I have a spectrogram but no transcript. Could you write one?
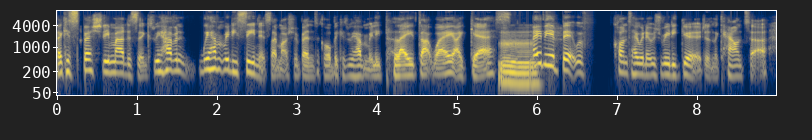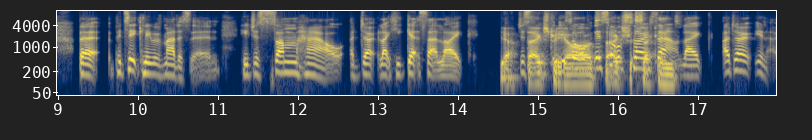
like especially Maddison because we haven't we haven't really seen it so much with Bentancur because we haven't really played that way I guess mm. maybe a bit with Conte when it was really good and the counter, but particularly with Maddison he just somehow I don't like he gets that like yeah just the extra it yards, sort of, it sort of slows down. Like I don't you know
